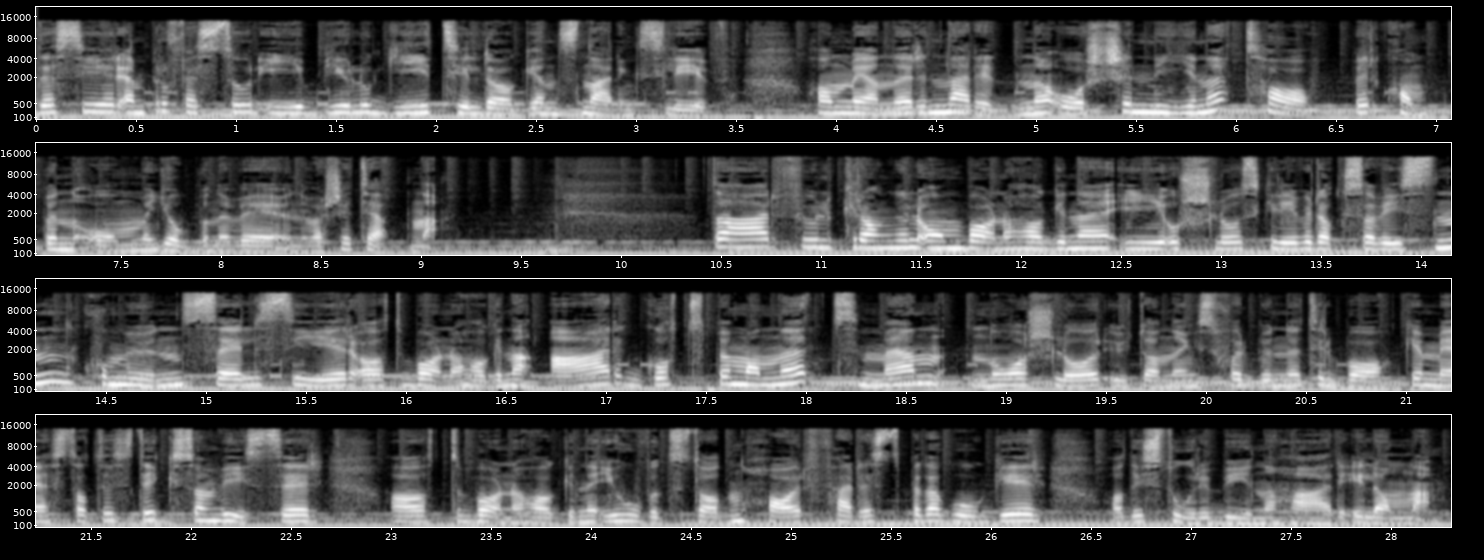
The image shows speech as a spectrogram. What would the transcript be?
det sier en professor i biologi til Dagens Næringsliv. Han mener nerdene og geniene taper kampen om jobbene ved universitetene. Det er full krangel om barnehagene i Oslo, skriver Dagsavisen. Kommunen selv sier at barnehagene er godt bemannet, men nå slår Utdanningsforbundet tilbake med statistikk som viser at barnehagene i hovedstaden har færrest pedagoger av de store byene her i landet.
